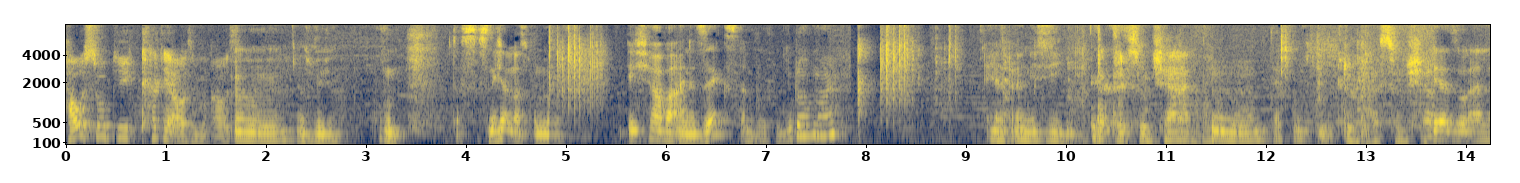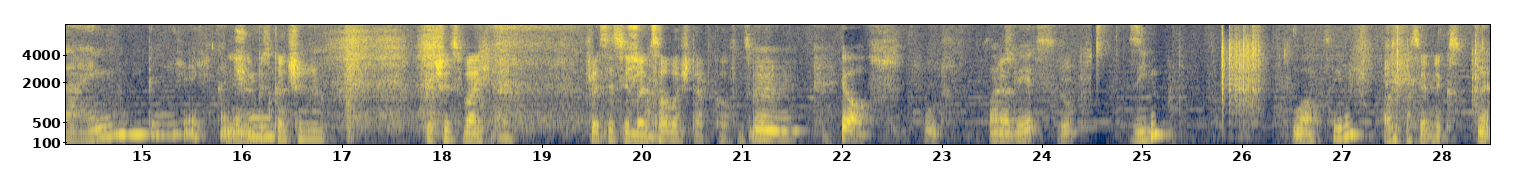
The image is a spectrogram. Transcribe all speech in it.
Haust du die Kacke aus ihm raus? Mhm, Also wir hoffen, dass es nicht andersrum läuft. Ich habe eine 6, dann würfel du doch mal. Er hat eine 7. Da kriegst du einen Schaden. Mhm, das ist nicht gut. Du hast so einen Schaden. Ja, so allein bin ich echt ganz Ja, du bist schön. ganz schön, ganz schön weich ein. Vielleicht hättest du dir meinen Zauberstab kaufen sollen. Ja, gut. Weiter geht's. Jo. 7. Du auch 7? Also passiert nichts. Ne.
